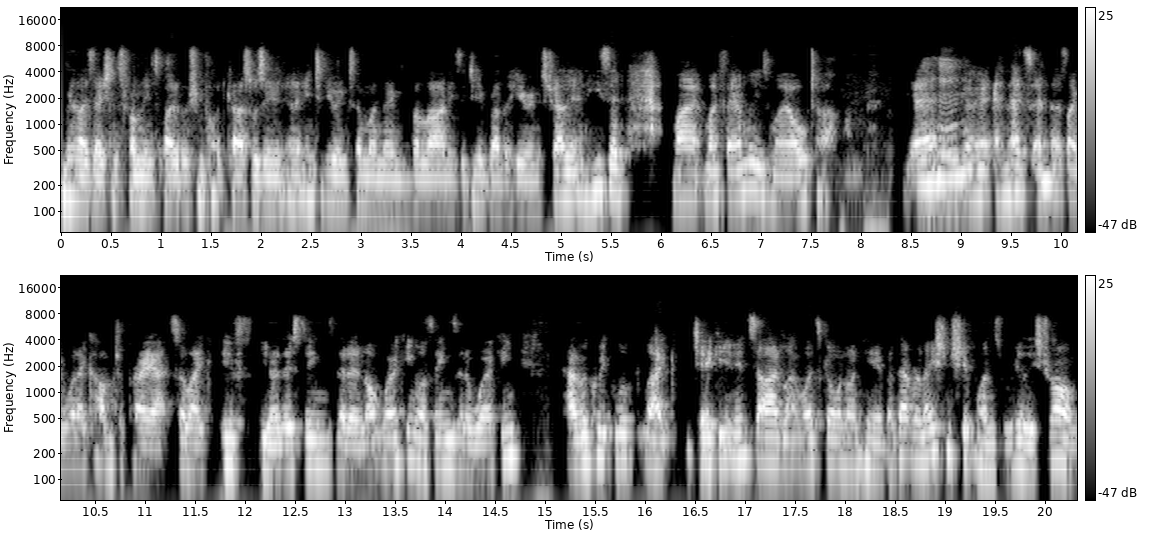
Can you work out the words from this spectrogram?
realizations from the Inspired Evolution podcast was in, uh, interviewing someone named Valan. He's a dear brother here in Australia, and he said, "My my family is my altar." Yeah, mm-hmm. and, and that's and that's like what I come to pray at. So like, if you know, there's things that are not working or things that are working, have a quick look, like check in inside, like what's going on here. But that relationship one's really strong.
